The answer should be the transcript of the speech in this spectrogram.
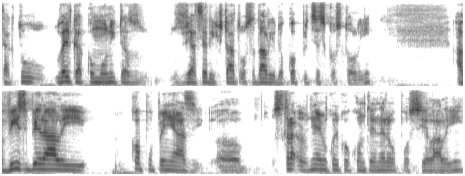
tak tu veľká komunita z, z viacerých štátov sa dali dokopy cez kostoly a vyzbierali kopu peňazí. Stra- neviem, koľko kontajnerov posielali.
